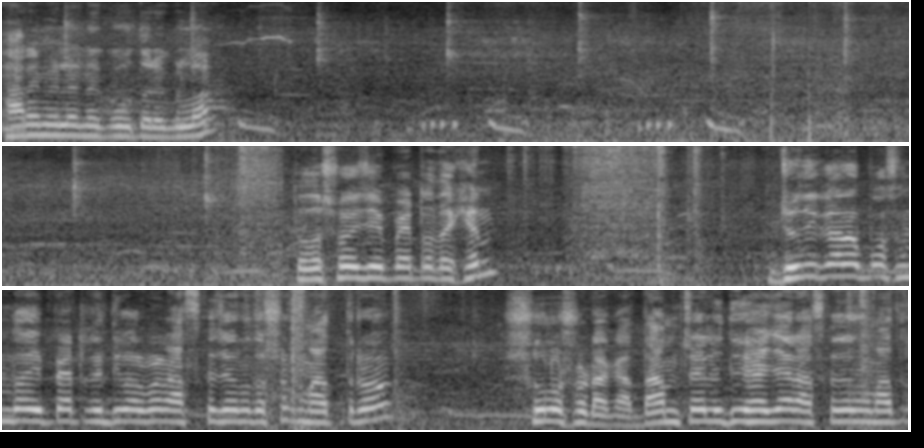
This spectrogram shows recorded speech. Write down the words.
হারে মেলানের কৌতুক এগুলো। তো দর্শক যে প্যাটটা দেখেন। যদি কারও পছন্দ হয় প্যাটটা নিতে পারবেন আজকের জন্য দর্শক মাত্র ষোলোশো টাকা। দাম চাইলে দুই হাজার আজকের জন্য মাত্র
